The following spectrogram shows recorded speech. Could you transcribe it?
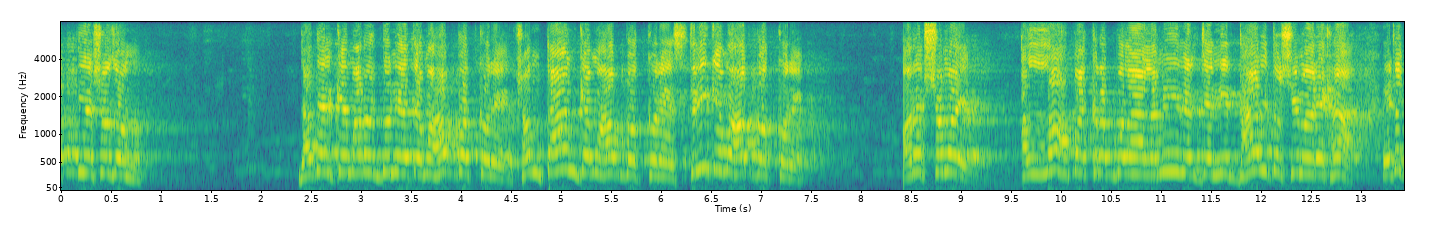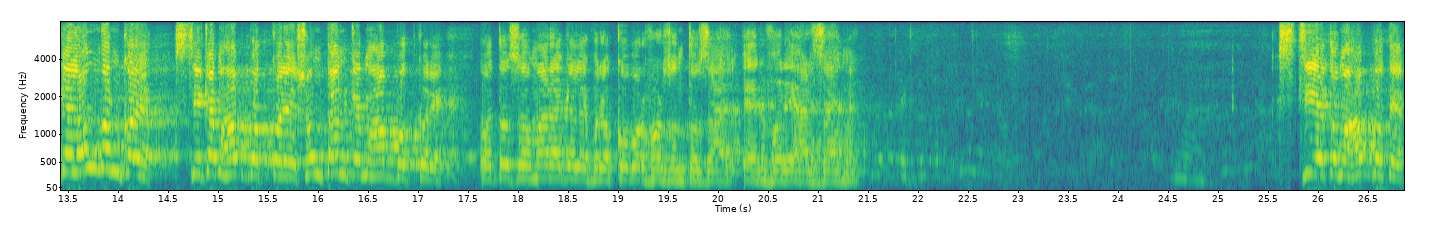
আত্মীয় স্বজন। যাদেরকে মানুষ দুনিয়াতে মহাব্বত করে, সন্তানকে মহাব্বত করে, স্ত্রীকে মহাব্বত করে, অনেক সময় আল্লাহ পাকরব্বুল আলমিনের যে নির্ধারিত সীমা রেখা, এটাকে লঙ্ঘন করে স্ত্রীকে মহাব্বত করে, সন্তানকে মহাব্বত করে, অথচ মারা গেলে পরে কবর পর্যন্ত যায়, এরপরে আর যায় না। স্ত্রী এত মহাব্বতের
